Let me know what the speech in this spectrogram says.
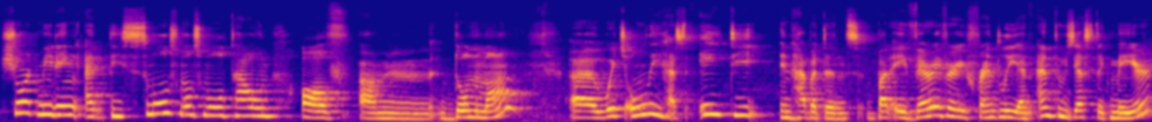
short meeting at the small, small, small town of um, Donnement uh, which only has 80 inhabitants, but a very, very friendly and enthusiastic mayor.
